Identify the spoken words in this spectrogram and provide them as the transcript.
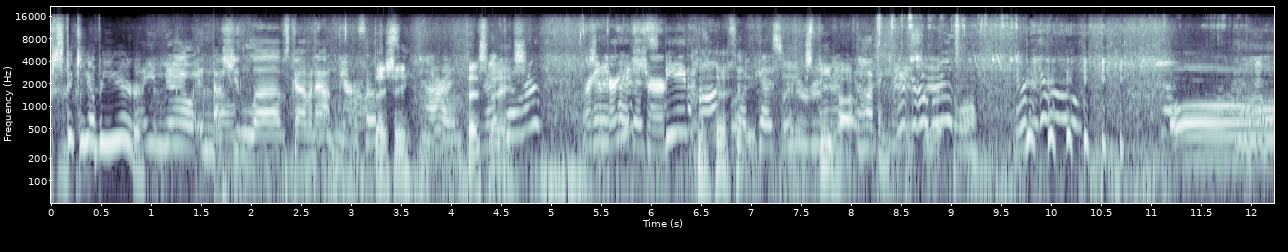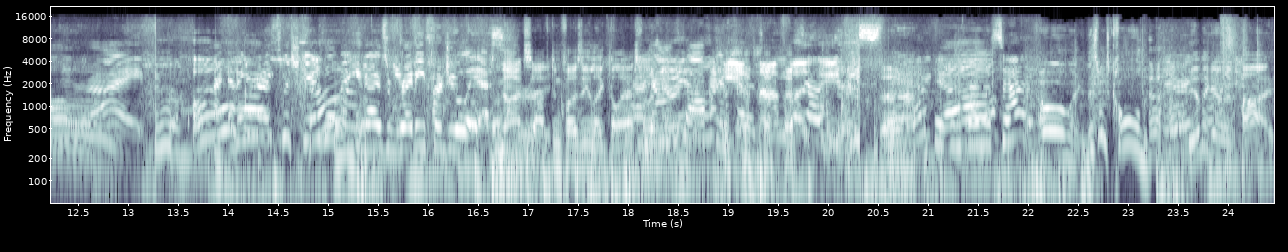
sticky up ear. I know, and she loves coming out and meeting folks. Does she? All right. That's Ready, nice. We're gonna try to sure? speed hop. So because Speed hop. See? Come on. Here we go. Oh. All right, I think we're gonna switch gears a little bit. You guys ready for Julius? Not soft and fuzzy like the last one I'm hearing. Soft and not fuzzy. Uh, oh my, this one's cold. the other guy was hot.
